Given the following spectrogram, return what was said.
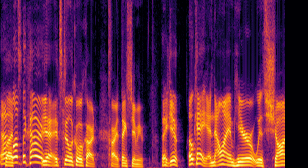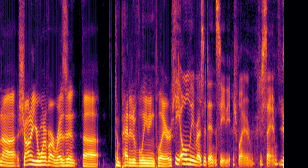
I love the card. Yeah, it's still a cool card. All right, thanks, Jimmy. Thank you. Okay, and now I am here with Shauna. Shauna, you're one of our resident uh, competitive leaning players. The only resident CDH player, just saying.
